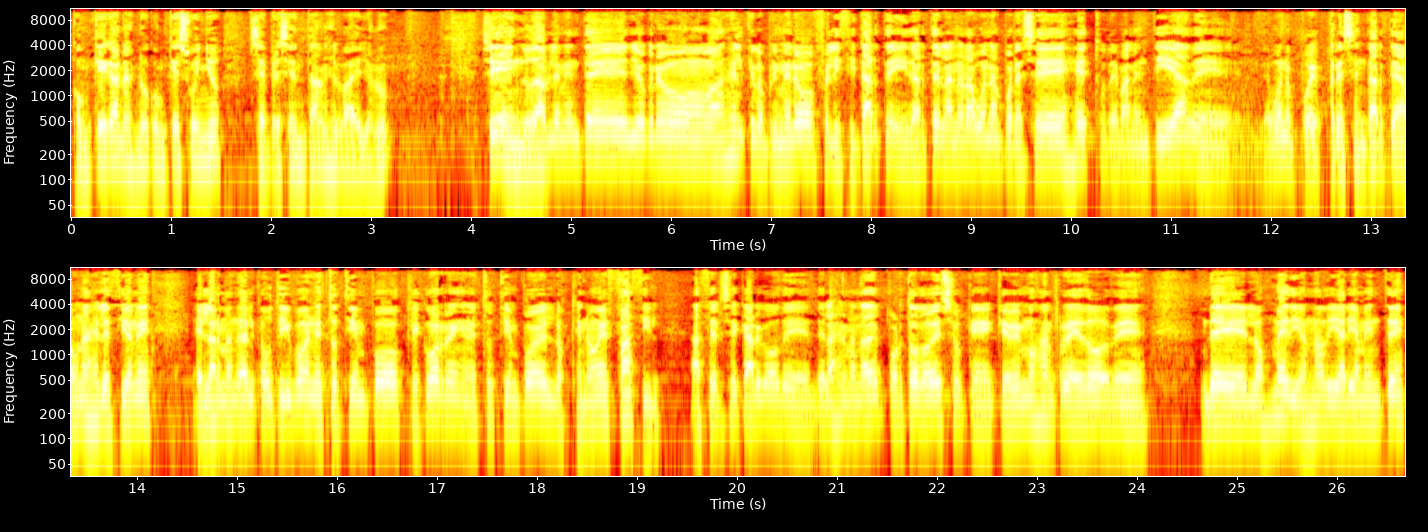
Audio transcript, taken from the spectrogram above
con qué ganas, ¿no? Con qué sueños se presenta Ángel Baello, ¿no? Sí, indudablemente yo creo, Ángel, que lo primero felicitarte y darte la enhorabuena por ese gesto de valentía de, de, bueno, pues presentarte a unas elecciones en la Hermandad del Cautivo en estos tiempos que corren, en estos tiempos en los que no es fácil hacerse cargo de, de las hermandades por todo eso que, que vemos alrededor de, de los medios, ¿no? Diariamente.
